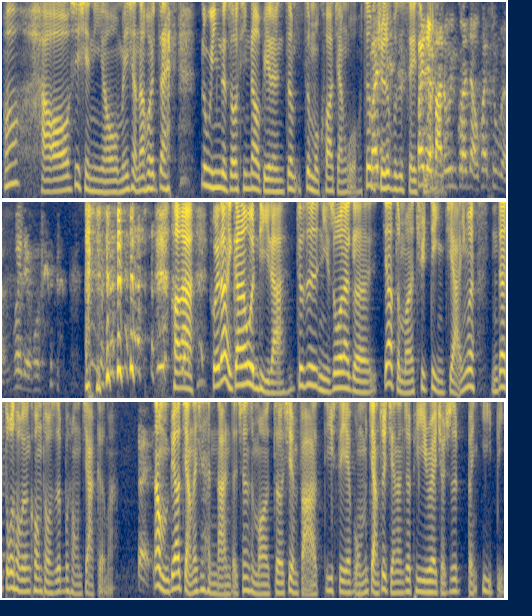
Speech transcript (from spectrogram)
哦，好，谢谢你哦，我没想到会在录音的时候听到别人这这么夸奖我，这绝对不是谁快点把录音关掉，我快吐了，快点我。好啦，回到你刚刚问题啦，就是你说那个要怎么去定价，因为你在多头跟空头是不同价格嘛。对，那我们不要讲那些很难的，像什么折现法、DCF，我们讲最简单就是 P/E ratio，就是本益比。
